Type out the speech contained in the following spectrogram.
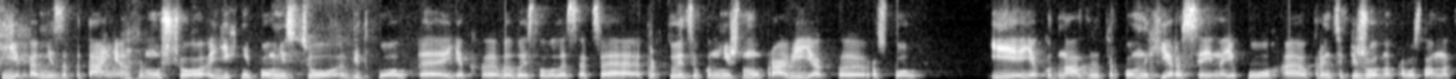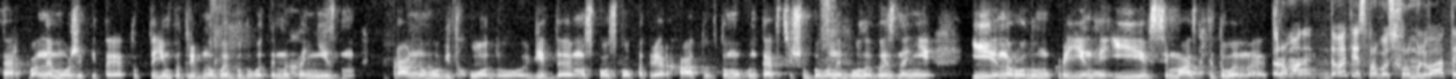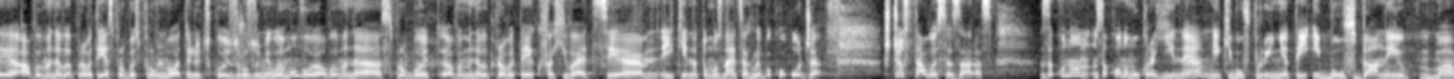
є певні запитання, тому що їхній повністю відкол, е, як ви висловилися, це трактується в канонічному праві як е, розкол і як одна з церковних єресей, на яку е, в принципі жодна православна церква не може піти. Тобто їм потрібно вибудувати механізм правильного відходу від е, московського патріархату в тому контексті, щоб вони були визнані і народом України, і всіма світовими церквами. Романе, давайте я спробую сформулювати, а ви мене виправите. Я спробую сформулювати людською зрозумілою мовою. А ви мене спробуєте, а ви мене виправите як фахівець, е, який на тому знається глибоко. Отже, що сталося зараз? Законом законом України, який був прийнятий і був даний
